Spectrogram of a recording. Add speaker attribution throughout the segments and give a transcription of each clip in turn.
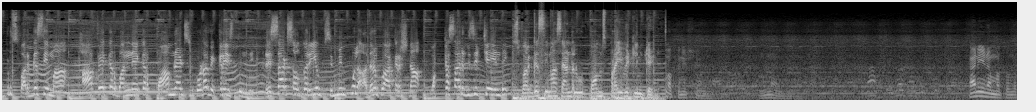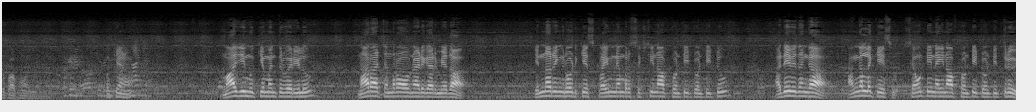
Speaker 1: ఇప్పుడు Swargaseema half acre one acre farm lands కూడా విక్రయిస్తుంది. రిసార్ట్ సౌకర్యం స్విమ్మింగ్ పూల్ అదనపు ఆకర్షణ. ఒక్కసారి విజిట్ చేయండి. Swargaseema sandalwood farms private limited.
Speaker 2: కానీ నమ్మ తొందర పాపం వల్ల. ఓకేనా? మాజీ ముఖ్యమంత్రి వర్యులు నారా చంద్రబాబు నాయుడు గారి మీద inner ring road case crime number sixteen of twenty twenty two. అదేవిధంగా అంగళ్ళ case seventy nine of twenty twenty three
